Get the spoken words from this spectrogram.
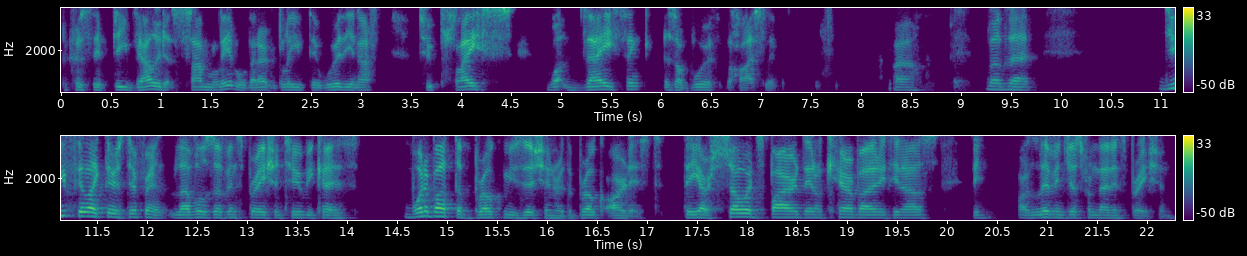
because they've devalued at some level. They don't believe they're worthy enough to place what they think is of worth at the highest level. Wow. Love that. Do you feel like there's different levels of inspiration too? Because what about the broke musician or the broke artist? they are so inspired they don't care about anything else. They are living just from that inspiration.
